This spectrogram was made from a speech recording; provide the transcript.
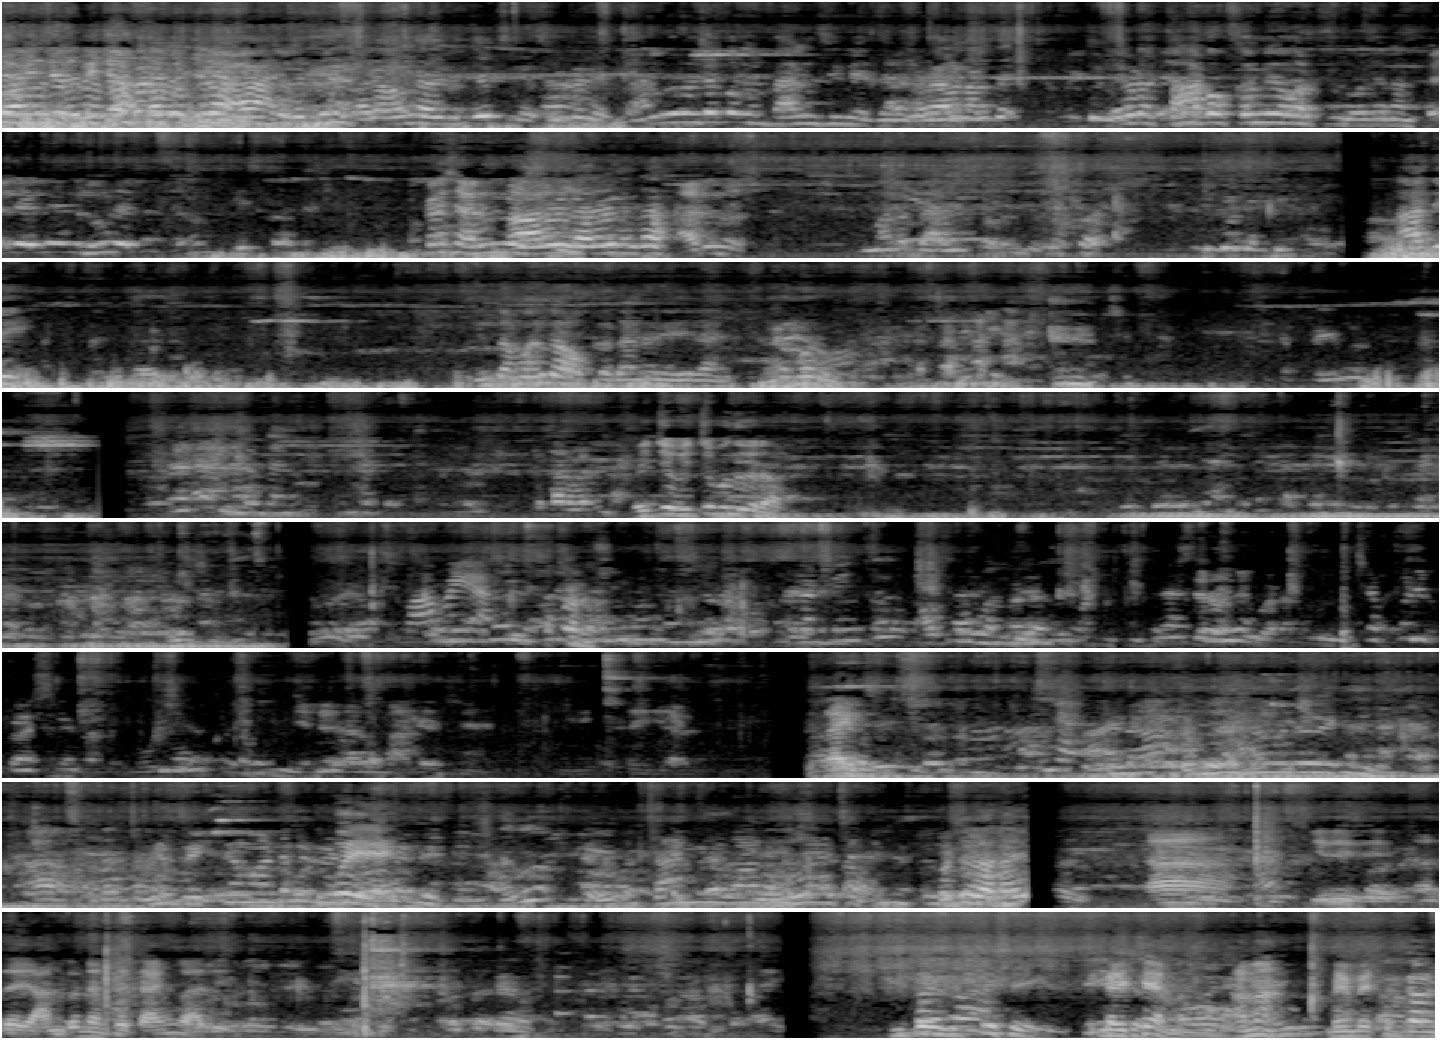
కొంచెం బ్యాలెన్సింగ్ అవుతుంది ఎవడో తాక ఒక్క మీద పడుతుంది వదిన మన బ్యాలెన్స్ అది. ఇంతమంది ఒక్కదాన్ని చేయడానికి. ఎవరు? విద్య ముందుకు రా. ఇది అదే అనుకున్నంత టైం కాదు ఇక్కడ ఇచ్చేయమ్మా అమ్మా. మేము పెట్టుకుంటాం.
